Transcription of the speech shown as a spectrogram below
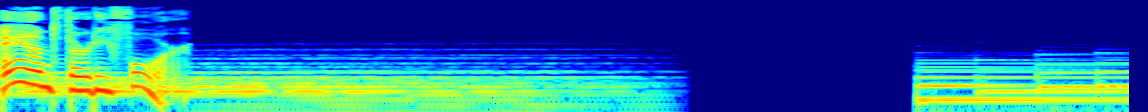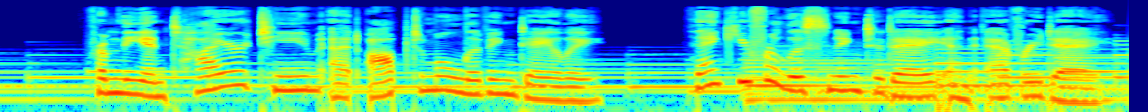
and 34. From the entire team at Optimal Living Daily, thank you for listening today and every day.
